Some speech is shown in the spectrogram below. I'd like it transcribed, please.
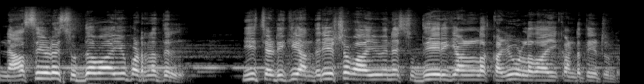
നാസയുടെ ശുദ്ധവായു പഠനത്തിൽ ഈ ചെടിക്ക് അന്തരീക്ഷ വായുവിനെ ശുദ്ധീകരിക്കാനുള്ള കഴിവുള്ളതായി കണ്ടെത്തിയിട്ടുണ്ട്.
